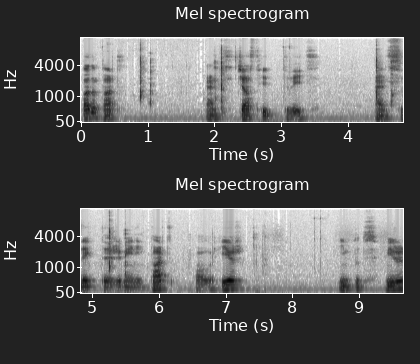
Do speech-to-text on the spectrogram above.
bottom part. And just hit delete and select the remaining part over here. Input mirror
